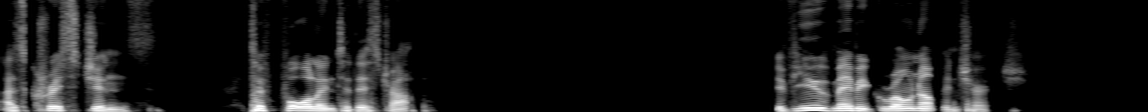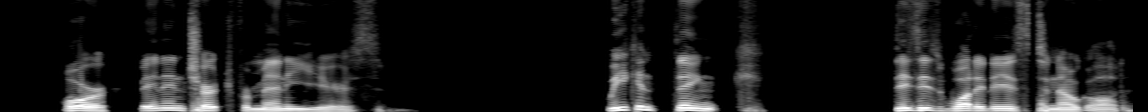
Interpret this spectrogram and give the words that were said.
as Christians to fall into this trap. If you've maybe grown up in church or been in church for many years, we can think this is what it is to know God.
